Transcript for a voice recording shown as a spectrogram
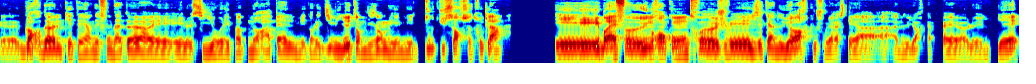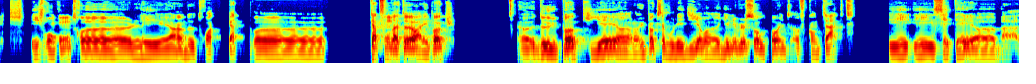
Gordon, qui était un des fondateurs et, le CEO à l'époque, me rappelle, mais dans les 10 minutes, en me disant Mais, mais d'où tu sors ce truc-là? Et, bref, une rencontre, je vais, ils étaient à New York, je voulais rester à, New York après le MBA, et je rencontre les 1, 2, 3, 4, 4 fondateurs à l'époque de UPOC, qui est, alors UPOC, ça voulait dire Universal Point of Contact, et, c'était bah,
